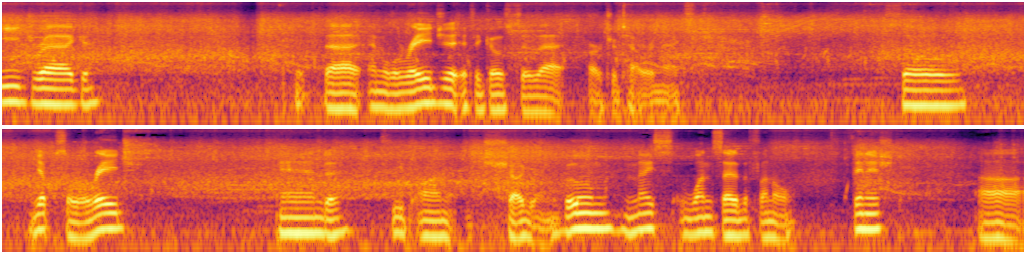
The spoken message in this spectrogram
E drag, hit that, and we'll rage it if it goes to that archer tower next. So, yep. So we'll rage and keep on chugging. Boom. Nice one side of the funnel finished. Uh,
